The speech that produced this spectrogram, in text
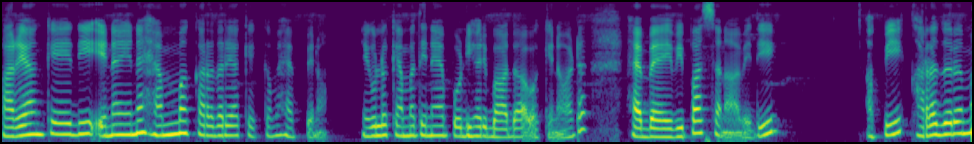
පරයන්කේදී එන එන හැම කරදරයක් එක්කම හැප්පෙනවා. ඒගොල්ලෝ කැමති නෑ පොඩි හරි බාධාවක් එනවට. හැබැයි විපස්සනාවේදී අපි කරදරම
